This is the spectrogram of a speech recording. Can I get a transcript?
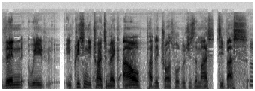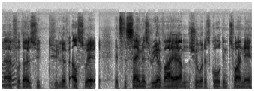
then we increasingly trying to make our public transport, which is the MyCiTi bus, uh, for those who, who live elsewhere, it's the same as Rea Vaya. I'm not sure what it's called in Tshwane.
